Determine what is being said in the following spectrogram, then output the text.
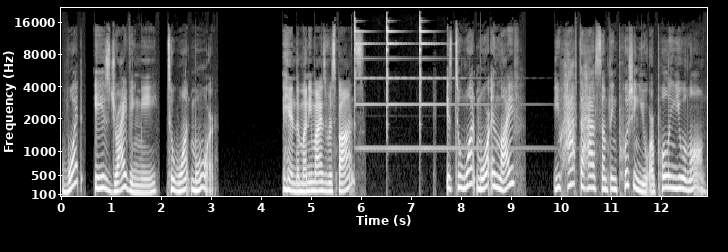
What is driving me to want more? And the Money Minds response is to want more in life, you have to have something pushing you or pulling you along.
